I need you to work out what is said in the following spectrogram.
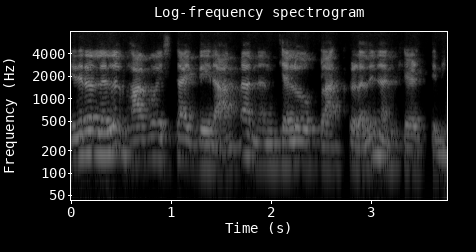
ಇದರಲ್ಲೆಲ್ಲ ಭಾಗವಹಿಸ್ತಾ ಇದ್ದೀರಾ ಅಂತ ನನ್ನ ಕೆಲವು ಕ್ಲಾಸ್ಗಳಲ್ಲಿ ನಾನು ಕೇಳ್ತೀನಿ.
